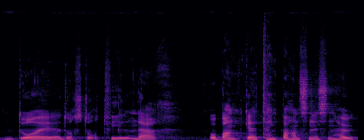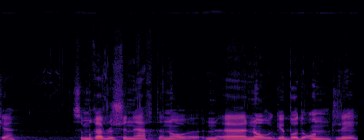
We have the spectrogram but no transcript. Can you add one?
da, da, står tvilen der og banker. Tenk på Hans Nissen Hauge, som revolusjonerte eh, Norge både åndelig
